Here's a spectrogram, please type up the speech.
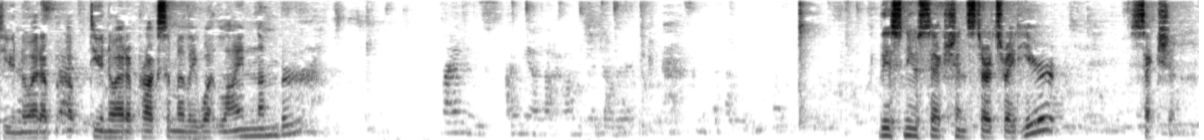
Do you know at do you know at approximately what line number? This new section starts right here. Section.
